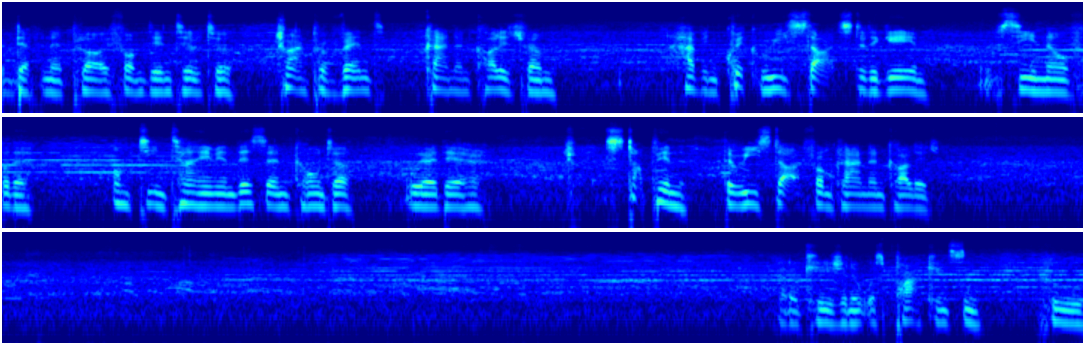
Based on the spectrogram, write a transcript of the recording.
A definite ploy from Dinthill to try and prevent Clarendon College from having quick restarts to the game. We've seen now for the umpteen time in this encounter where they're stopping the restart from Clarendon College. That occasion it was Parkinson who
